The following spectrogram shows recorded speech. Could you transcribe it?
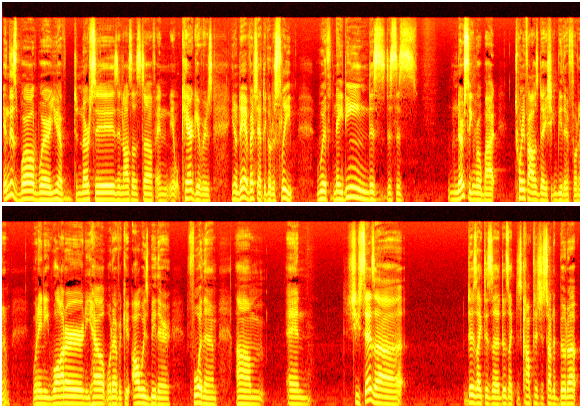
in this world where you have the nurses and all this other stuff, and you know caregivers, you know they eventually have to go to sleep. With Nadine, this this this nursing robot, twenty four hours a day, she can be there for them when they need water, need help, whatever. Could always be there for them. Um, and she says, uh, there's like this uh, there's like this competition starting to build up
